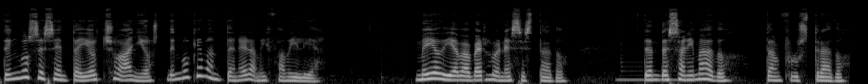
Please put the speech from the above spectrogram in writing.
Tengo sesenta y ocho años. Tengo que mantener a mi familia. Me odiaba verlo en ese estado. Tan desanimado, tan frustrado.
